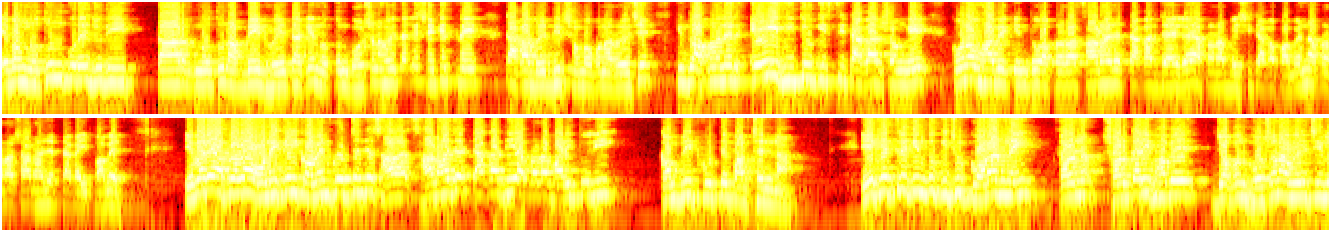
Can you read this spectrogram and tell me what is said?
এবং নতুন করে যদি তার নতুন আপডেট হয়ে থাকে, নতুন ঘোষণা হয়ে থাকে, সেক্ষেত্রে টাকা বৃদ্ধির সম্ভাবনা রয়েছে। কিন্তু আপনাদের এই দ্বিতীয় কিস্তি টাকার সঙ্গে কোনোভাবে কিন্তু আপনারা ষাট হাজার টাকার জায়গায় আপনারা বেশি টাকা পাবেন না, আপনারা ষাট হাজার টাকাই পাবেন। এবারে আপনারা অনেকেই কমেন্ট করছেন যে ষাট হাজার টাকা দিয়ে আপনারা বাড়ি তৈরি কমপ্লিট করতে পারছেন না। এক্ষেত্রে কিন্তু কিছু করার নেই। কারণ সরকারিভাবে যখন ঘোষণা হয়েছিল,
